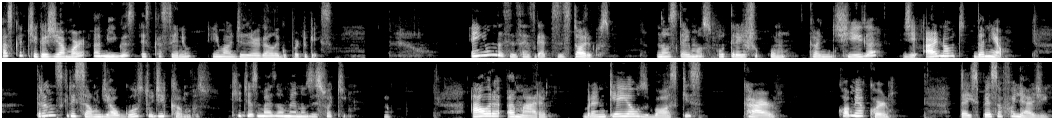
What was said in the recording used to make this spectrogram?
as cantigas de amor, amigos, escacênio e maldizer galego-português. Em um desses resgates históricos, nós temos o trecho 1, Cantiga de Arnold Daniel, transcrição de Augusto de Campos, que diz mais ou menos isso aqui. Aura amara, branqueia os bosques, car, come a cor da espessa folhagem.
